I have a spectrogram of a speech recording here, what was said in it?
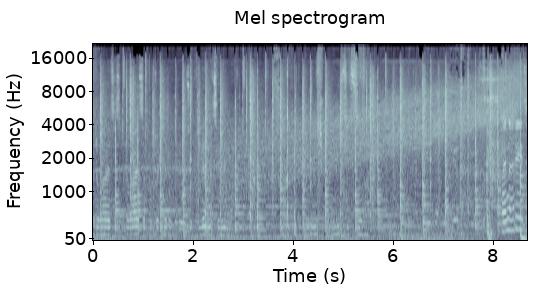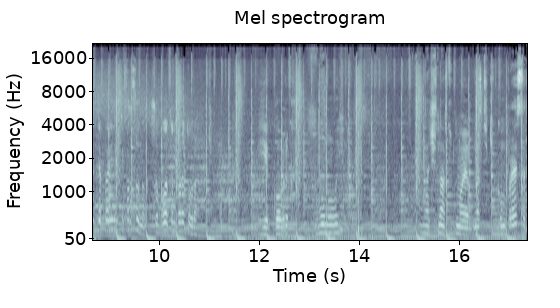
Закривається, закривається, потоки регулюються. Проблеми це немає. Ніч по ціла. Хай нагріється для перевірки форсунок, щоб була температура. Є коврик гумовий. Значить, у нас тут має у нас тільки компресор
